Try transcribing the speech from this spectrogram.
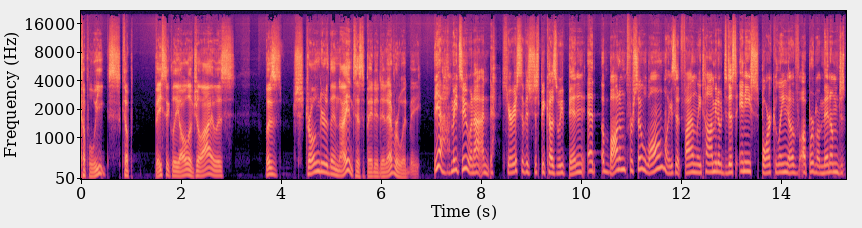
couple weeks. Couple, basically, all of July was was stronger than I anticipated it ever would be. Yeah, me too. And I, I'm curious if it's just because we've been at a bottom for so long. Like, is it finally time? You know, does any sparkling of upward momentum just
